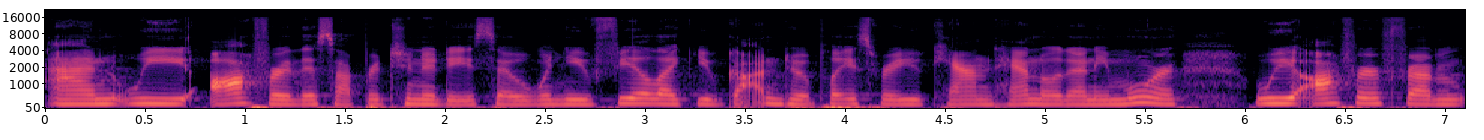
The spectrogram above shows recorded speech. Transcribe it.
and we offer this opportunity. So when you feel like you've gotten to a place where you can't handle it anymore, we offer from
